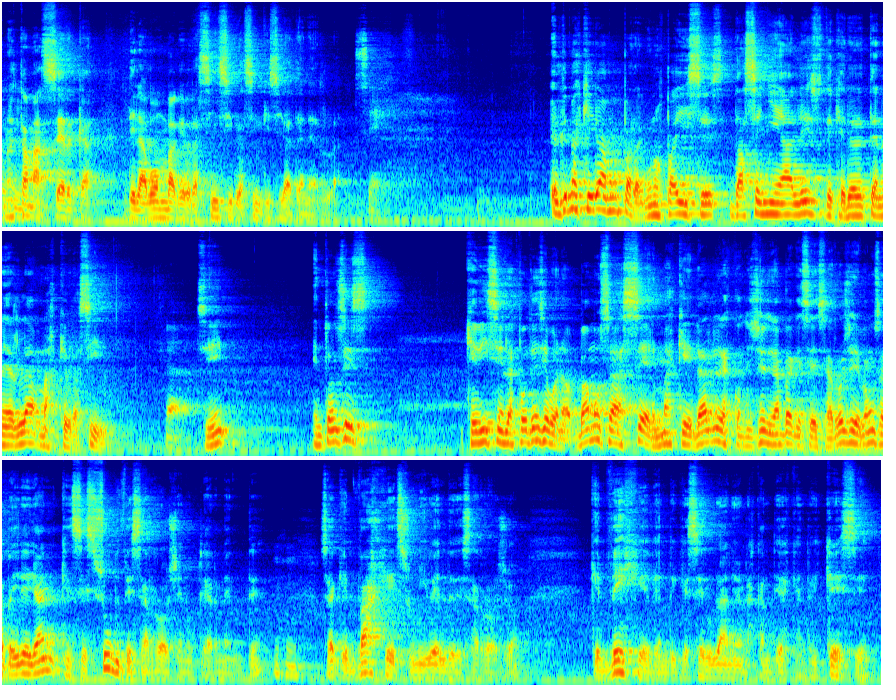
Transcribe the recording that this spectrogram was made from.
No está más cerca de la bomba que Brasil si Brasil quisiera tenerla. Sí. El tema es que Irán, para algunos países, da señales de querer tenerla más que Brasil. Claro. ¿sí? Entonces, ¿qué dicen las potencias? Bueno, vamos a hacer, más que darle las condiciones a Irán para que se desarrolle, le vamos a pedir a Irán que se subdesarrolle nuclearmente, o sea, que baje su nivel de desarrollo, que deje de enriquecer uranio en las cantidades que enriquece,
